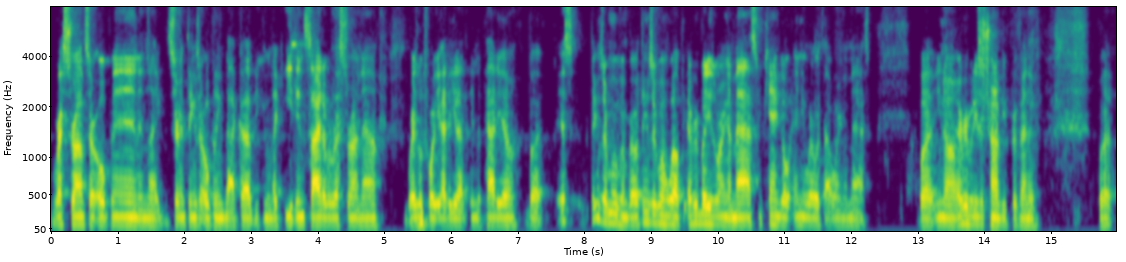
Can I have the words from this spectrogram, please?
restaurants are open and like certain things are opening back up. You can like eat inside of a restaurant now, whereas before you had to eat out in the patio. But it's things are moving, bro. Things are going well. Everybody's wearing a mask. You can't go anywhere without wearing a mask. But you know, everybody's just trying to be preventive. But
